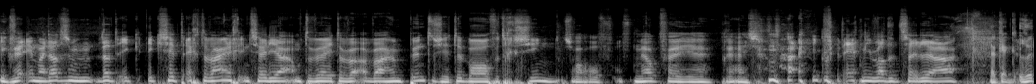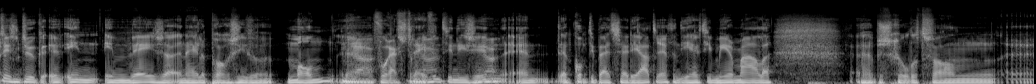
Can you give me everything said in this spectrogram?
Ik weet, maar dat is een, dat, ik, ik zit echt te weinig in het CDA om te weten waar, waar hun punten zitten. Behalve het gezin zo, of, of melkveeprijs. maar ik weet echt niet wat het CDA... Ja, kijk, Rutte is natuurlijk in, in wezen een hele progressieve man. Ja, uh, vooruitstrevend ja, in die zin. Ja. En dan komt hij bij het CDA terecht. En die heeft hij meermalen uh, beschuldigd van uh,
